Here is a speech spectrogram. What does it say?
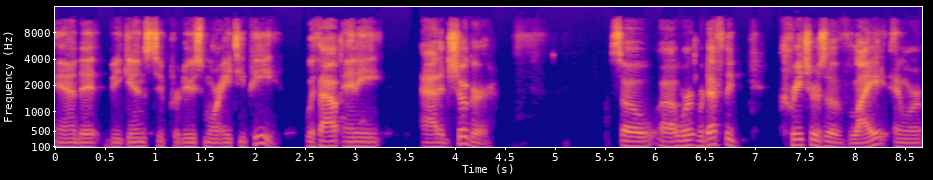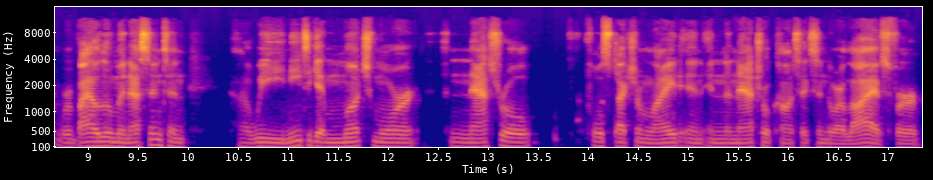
and it begins to produce more ATP without any added sugar. So uh, we're we're definitely creatures of light, and we're we're bioluminescent, and uh, we need to get much more natural, full spectrum light in in the natural context into our lives for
